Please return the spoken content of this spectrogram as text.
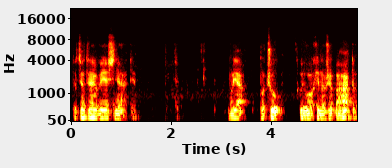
то це треба виясняти. Бо я почув у Івохіна вже багато.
